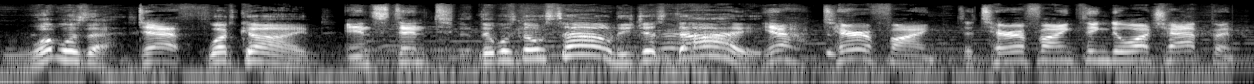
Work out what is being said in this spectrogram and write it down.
What was that? Death. What kind? Instant. There was no sound. He just died. Yeah, terrifying. It's a terrifying thing to watch happen.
